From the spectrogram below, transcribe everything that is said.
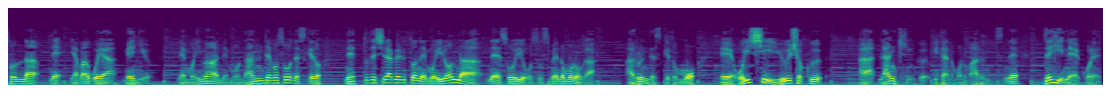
そんなね、山小屋メニュー、ね、もう今はね、もう何でもそうですけど、ネットで調べるとね、もういろんなね、そういうおすすめのものがあるんですけども、えー、美味しい夕食あランキングみたいなものもあるんですね。ぜひね、これ、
